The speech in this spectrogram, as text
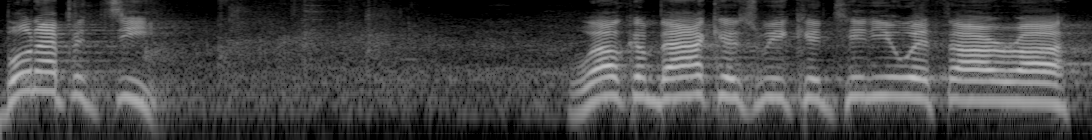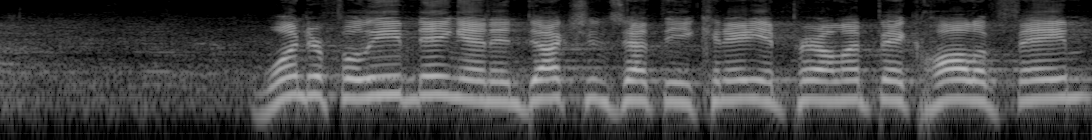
bon appetit. Welcome back as we continue with our uh, wonderful evening and inductions at the Canadian Paralympic Hall of Fame.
